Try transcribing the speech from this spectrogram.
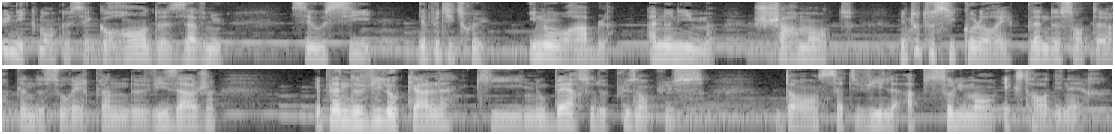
uniquement que ces grandes avenues, c'est aussi des petites rues, innombrables, anonymes, charmantes, mais tout aussi colorées, pleines de senteurs, pleines de sourires, pleines de visages, et pleines de vie locale qui nous bercent de plus en plus dans cette ville absolument extraordinaire.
